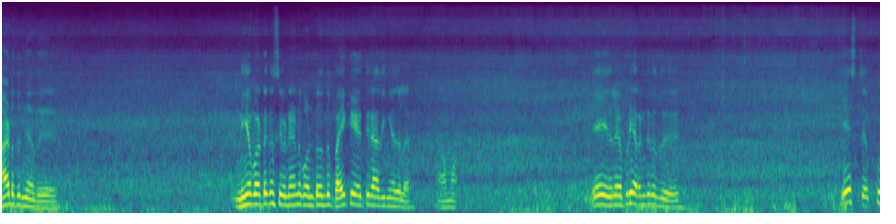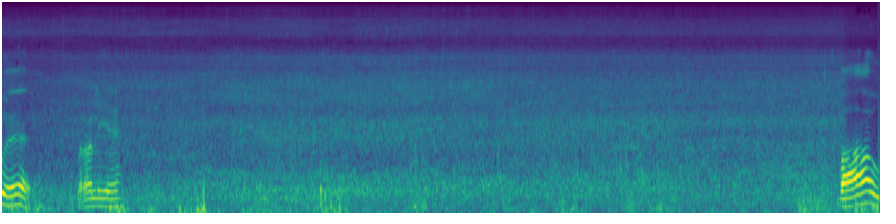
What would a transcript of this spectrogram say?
ஆடுதுங்க அது. நீங்கள் பாட்டுக்கும் சிவனேன்னு கொண்டு வந்து பைக்கை ஏற்றிடாதீங்க அதில். ஆமாம் ஏய் இதில் எப்படி இறங்குறது? ஏ ஸ்டெப்பு பரவாயில்லையே. வாவ்.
